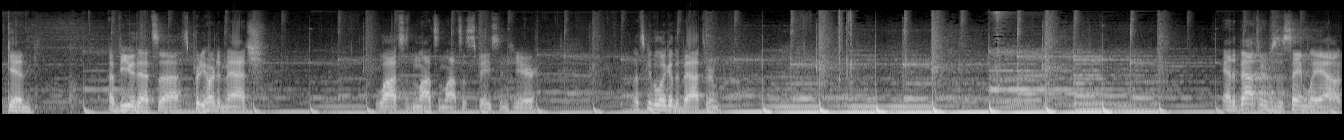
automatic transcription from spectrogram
Again, a view that's uh, it's pretty hard to match. Lots and lots and lots of space in here. Let's give a look at the bathroom. And the bathroom is the same layout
